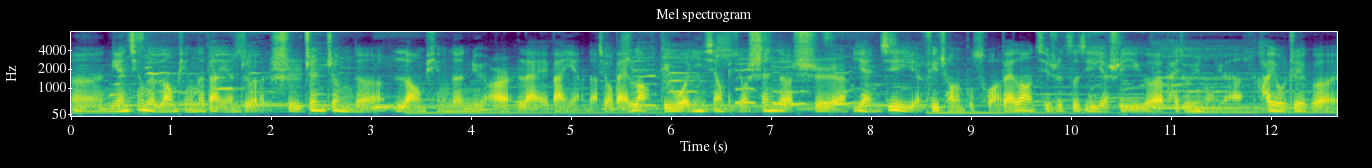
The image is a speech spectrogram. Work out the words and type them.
嗯，年轻的郎平的扮演者是真正的郎平的女儿来扮演的，叫白浪。给我印象比较深的是演技也非常的不错。白浪其实自己也是一个排球运动员。还有这个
